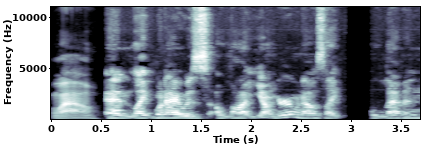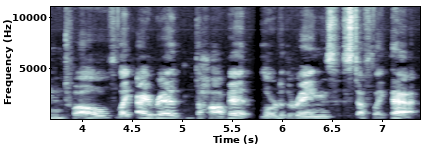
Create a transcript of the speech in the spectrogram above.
Wow. And like when I was a lot younger, when I was like 11, 12, like I read The Hobbit, Lord of the Rings, stuff like that.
